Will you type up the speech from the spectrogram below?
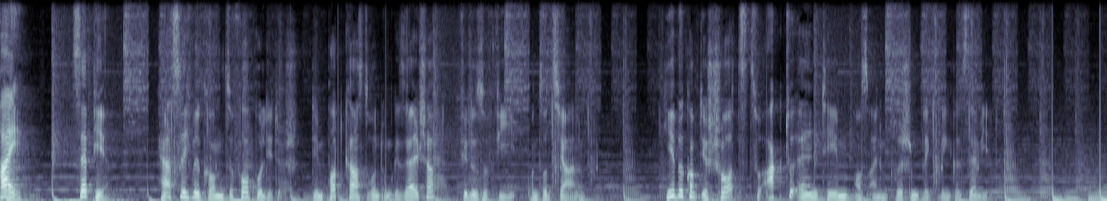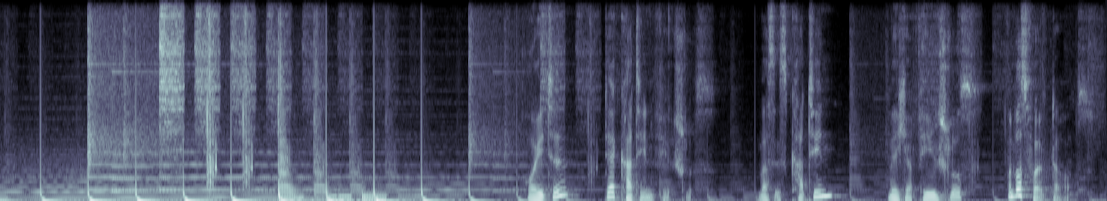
Hi, Sepp hier. Herzlich willkommen zu Vorpolitisch, dem Podcast rund um Gesellschaft, Philosophie und Sozialen. Hier bekommt ihr Shorts zu aktuellen Themen aus einem frischen Blickwinkel serviert. Heute der Katyn-Fehlschluss. Was ist Katyn? Welcher Fehlschluss? Und was folgt daraus?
